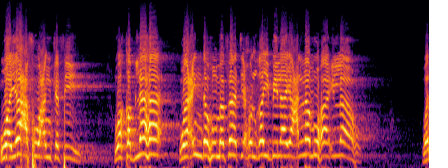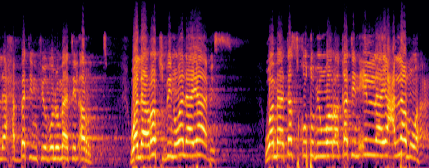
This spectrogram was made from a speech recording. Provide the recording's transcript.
ويعفو عن كثير. وقبلها وعنده مفاتح الغيب لا يعلمها إلا هو. ولا حبة في ظلمات الأرض. ولا رطب ولا يابس وما تسقط من ورقة إلا يعلمها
